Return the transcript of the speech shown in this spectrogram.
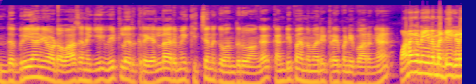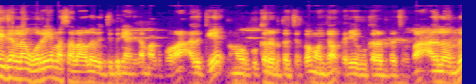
இந்த பிரியாணியோட வாசனைக்கு வீட்டில் இருக்கிற எல்லாருமே கிச்சனுக்கு வந்துடுவாங்க கண்டிப்பாக இந்த மாதிரி ட்ரை பண்ணி பாருங்கள் வணக்கம் நீங்கள் நம்ம டீ கடை கிச்சனில் ஒரே மசாலாவில் வெஜ் பிரியாணி தான் பார்க்க போகிறோம் அதுக்கு நம்ம ஒரு குக்கர் எடுத்து வச்சுருக்கோம். கொஞ்சம் பெரிய குக்கர் எடுத்து வச்சுருக்கோம். அதில் வந்து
